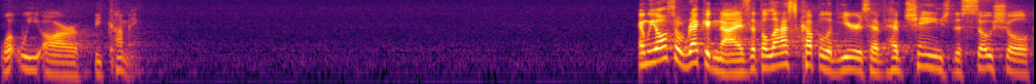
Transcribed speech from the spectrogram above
what we are becoming. And we also recognize that the last couple of years have, have changed the social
